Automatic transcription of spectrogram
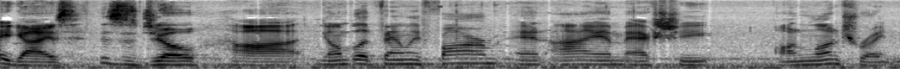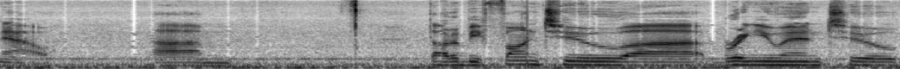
Hey guys, this is Joe, uh, Youngblood Family Farm, and I am actually on lunch right now. Um, thought it'd be fun to uh, bring you into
